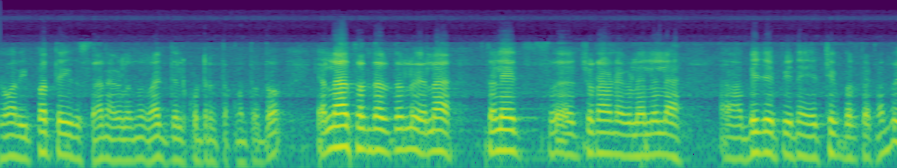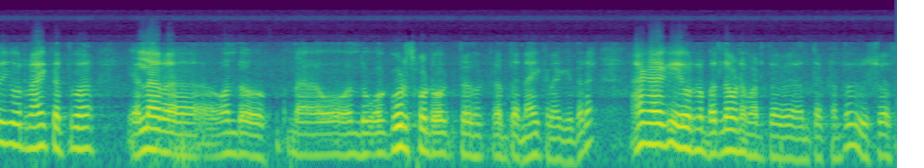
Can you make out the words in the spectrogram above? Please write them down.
ಸುಮಾರು ಇಪ್ಪತ್ತೈದು ಸ್ಥಾನಗಳನ್ನು ರಾಜ್ಯದಲ್ಲಿ ಕೊಟ್ಟಿರ್ತಕ್ಕಂಥದ್ದು. ಎಲ್ಲ ಸಂದರ್ಭದಲ್ಲೂ ಎಲ್ಲ ಸ್ಥಳೀಯ ಚುನಾವಣೆಗಳಲ್ಲೆಲ್ಲ ಬಿ ಜೆ ಪಿನೇ ಹೆಚ್ಚಿಗೆ ಬರ್ತಕ್ಕಂಥ ಇವ್ರ ನಾಯಕತ್ವ ಎಲ್ಲರ ಒಂದು ಒಂದು ಒಗ್ಗೂಡಿಸ್ಕೊಂಡು ಹೋಗ್ತಕ್ಕಂಥ ನಾಯಕರಾಗಿದ್ದಾರೆ. ಹಾಗಾಗಿ ಇವ್ರನ್ನ ಬದಲಾವಣೆ ಮಾಡ್ತಾರೆ ಅಂತಕ್ಕಂಥದ್ದು ವಿಶ್ವಾಸ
